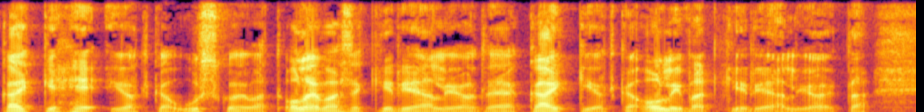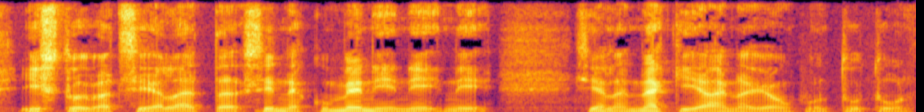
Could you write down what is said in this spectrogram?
kaikki he, jotka uskoivat olevansa kirjailijoita ja kaikki, jotka olivat kirjailijoita, istuivat siellä, että sinne kun meni, niin, niin siellä näki aina jonkun tutun.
